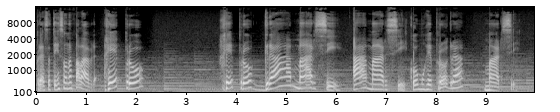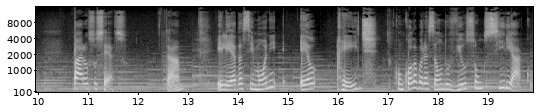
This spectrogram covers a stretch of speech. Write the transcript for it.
presta atenção na palavra, repro, reprogramar-se, amar-se, como reprogramar-se para o sucesso, tá? Ele é da Simone L. Reid, com colaboração do Wilson Siriaco.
